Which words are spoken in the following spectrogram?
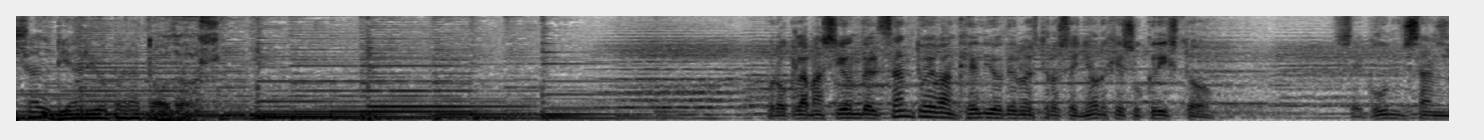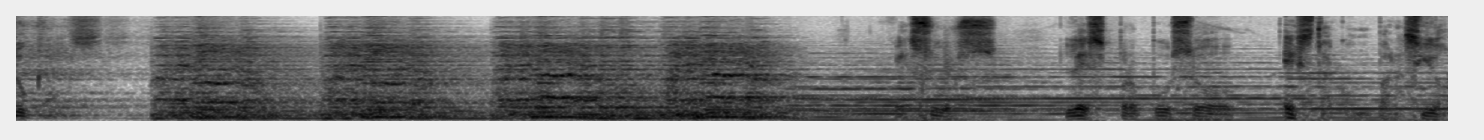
Misal Diario para Todos. Proclamación del Santo Evangelio de nuestro Señor Jesucristo, según San Lucas. Jesús les propuso esta comparación.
